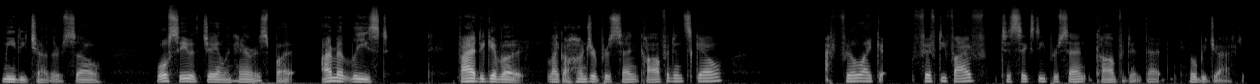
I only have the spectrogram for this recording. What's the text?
meet each other. So we'll see with Jalen Harris, but I'm at least if I had to give a like a hundred percent confidence scale, I feel like fifty five to sixty percent confident that he'll be drafted.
